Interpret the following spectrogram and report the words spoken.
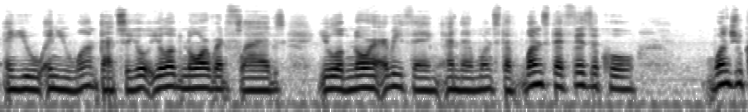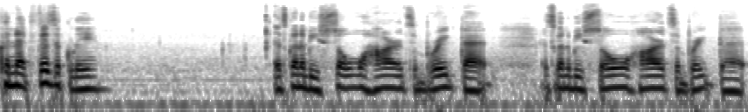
And you and you want that. So you'll you'll ignore red flags, you'll ignore everything, and then once the once the physical once you connect physically, it's going to be so hard to break that. It's going to be so hard to break that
